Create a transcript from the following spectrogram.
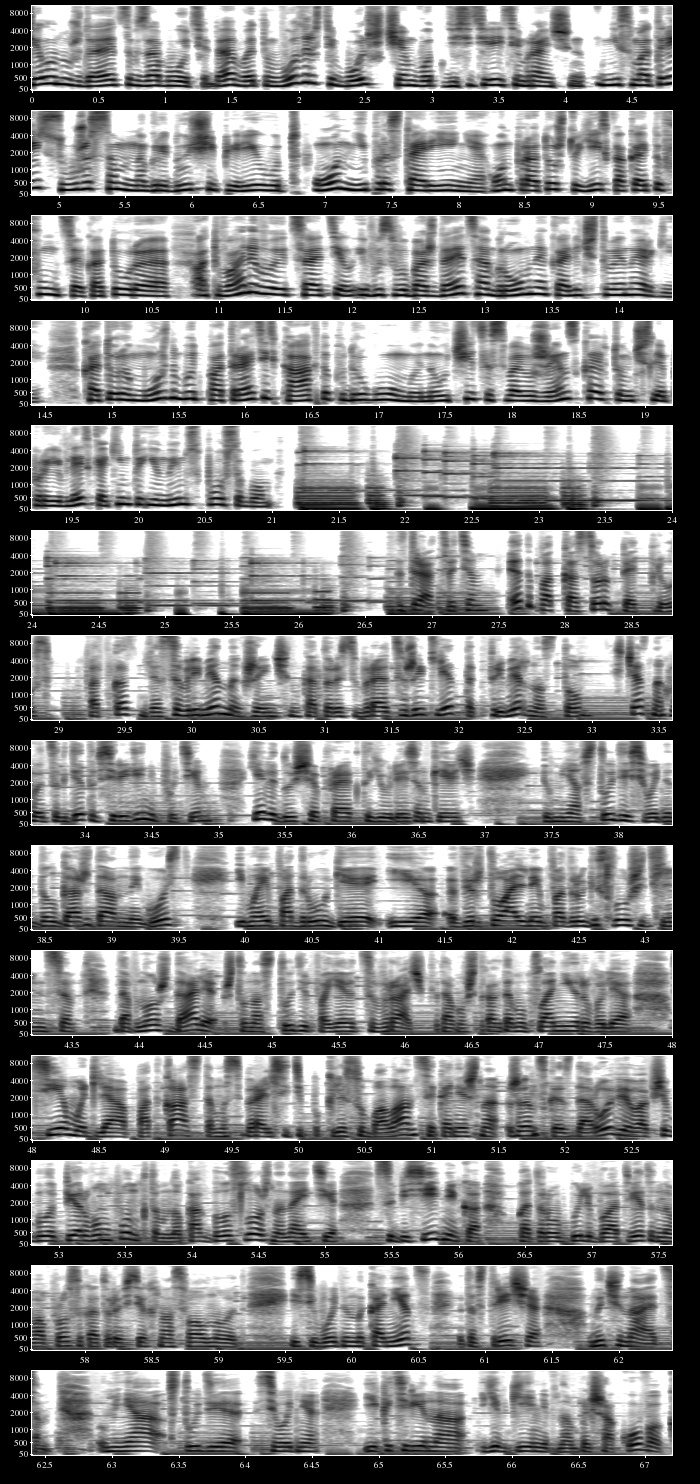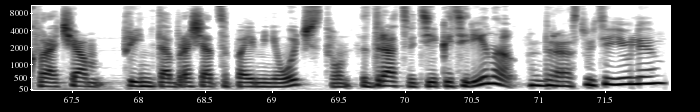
тело нуждается в заботе, да, в этом возрасте больше, чем вот десятилетием раньше. Не смотреть с ужасом на грядущий период. Он не про старение, он про то, что есть какая-то функция, которая отваливается от тела и высвобождается огромное количество энергии, которое можно будет потратить как-то по-другому и научиться свое женское, в том числе, проявлять каким-то иным способом. Здравствуйте, это подкаст «45+,» подкаст для современных женщин, которые собираются жить лет так примерно 100. Сейчас находится где-то в середине пути. Я ведущая проекта Юлия Зинкевич. И у меня в студии сегодня долгожданный гость. И мои подруги, и виртуальные подруги-слушательницы давно ждали, что на студии появится врач, потому что когда мы планировали темы для подкаста, мы собирались идти по колесу баланса, и, конечно, женское здоровье вообще было первым пунктом, но как было сложно найти собеседника, у которого были бы ответы на вопросы, которые всех нас волнуют. И сегодня, наконец, эта встреча начинается. У меня в студии сегодня Екатерина Евгеньевна Большакова. К врачам принято обращаться по имени-отчеству. Здравствуйте, Екатерина. Здравствуйте, Юлия.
